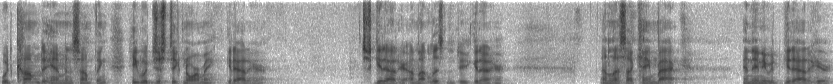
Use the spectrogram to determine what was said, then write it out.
would come to him in something, he would just ignore me. Get out of here. Just get out of here. I'm not listening to you. Get out of here. Unless I came back. And then he would get out of here.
